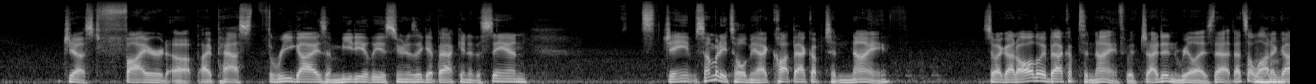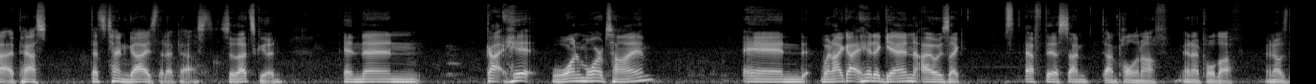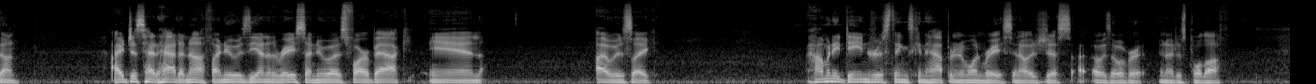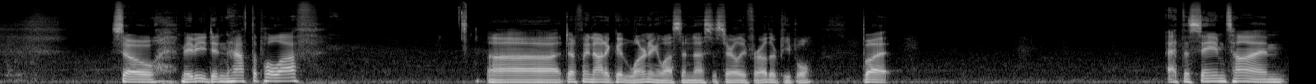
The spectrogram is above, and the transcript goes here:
just fired up. I passed three guys immediately as soon as I get back into the sand. James, somebody told me I caught back up to ninth, so I got all the way back up to ninth, which I didn't realize that. That's a lot of mm-hmm. guys. I passed. That's ten guys that I passed, so that's good. And then got hit one more time, and when I got hit again, I was like, "F this! I'm I'm pulling off," and I pulled off, and I was done. I just had had enough. I knew it was the end of the race. I knew I was far back, and I was like, "How many dangerous things can happen in one race?" And I was just, I was over it, and I just pulled off. So maybe you didn't have to pull off. Uh, definitely not a good learning lesson necessarily for other people, but at the same time,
